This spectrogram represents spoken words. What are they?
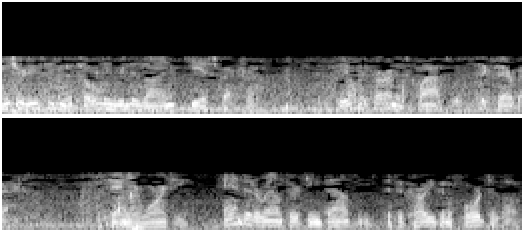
Introducing the totally redesigned Kia Spectra. The only car in its class with six airbags, a 10-year warranty, and at around 13000 it's a car you can afford to love.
